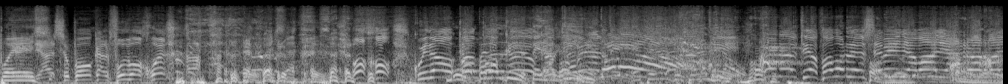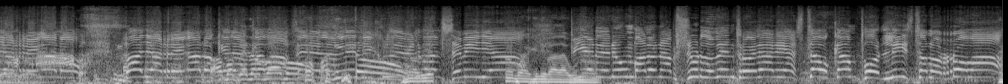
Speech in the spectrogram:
Pues Ya supongo que al fútbol juega. Ojo, cuidado, campo. Penalti a favor del Sevilla, Vaya vaya regalo. Vaya regalo que, le acaba de hacer el Atlético de Bilbao Sevilla. Pierden un balón absurdo dentro del área. Está Ocampos, listo, lo roba. A.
